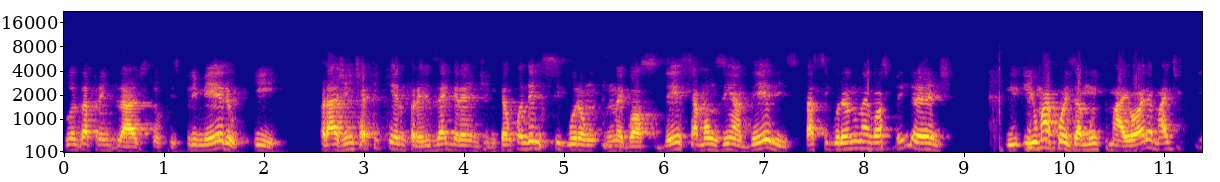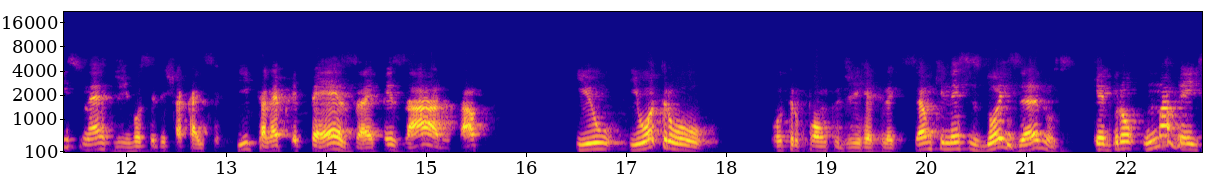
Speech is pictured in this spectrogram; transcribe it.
duas aprendizagens que eu fiz. Primeiro, que para a gente é pequeno, para eles é grande. Então, quando eles seguram um negócio desse, a mãozinha deles está segurando um negócio bem grande. E, e, uma coisa muito maior é mais difícil, né? De você deixar cair, você fica, né? Porque pesa, é pesado e tal. E o e outro, outro ponto de reflexão, que nesses dois anos, quebrou uma vez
